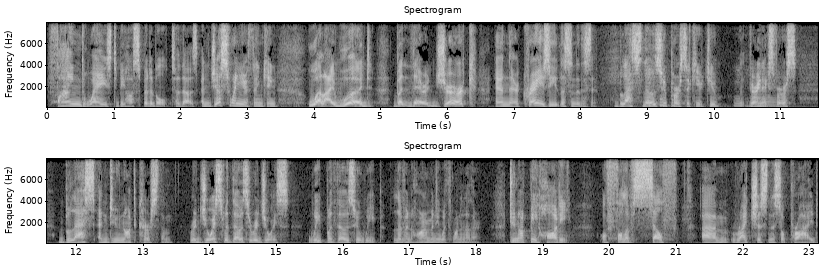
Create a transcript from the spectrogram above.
Find ways to be hospitable to those. And just when you're thinking, well, I would, but they're a jerk and they're crazy, listen to this. Bless those who persecute you. Very next verse. Bless and do not curse them. Rejoice with those who rejoice. Weep with those who weep. Live in harmony with one another. Do not be haughty or full of self um, righteousness or pride,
